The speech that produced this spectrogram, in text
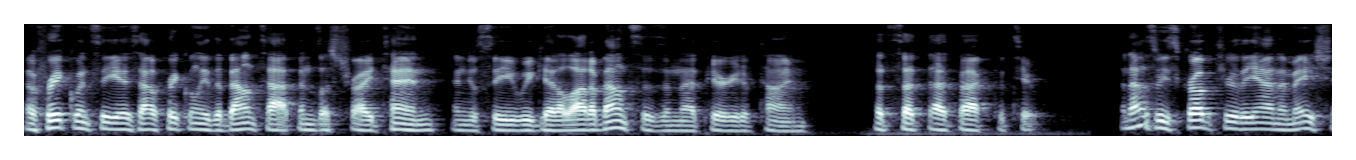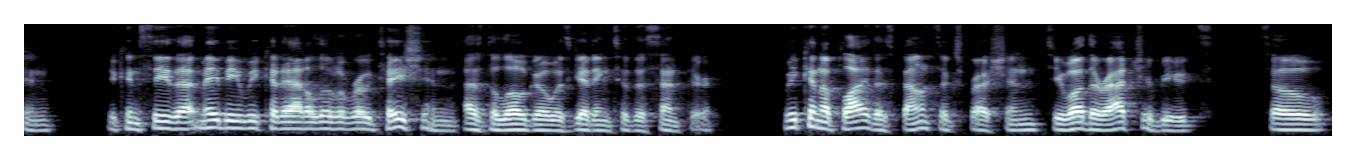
Now frequency is how frequently the bounce happens. Let's try 10 and you'll see we get a lot of bounces in that period of time. Let's set that back to 2. And as we scrub through the animation, you can see that maybe we could add a little rotation as the logo is getting to the center. We can apply this bounce expression to other attributes. So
